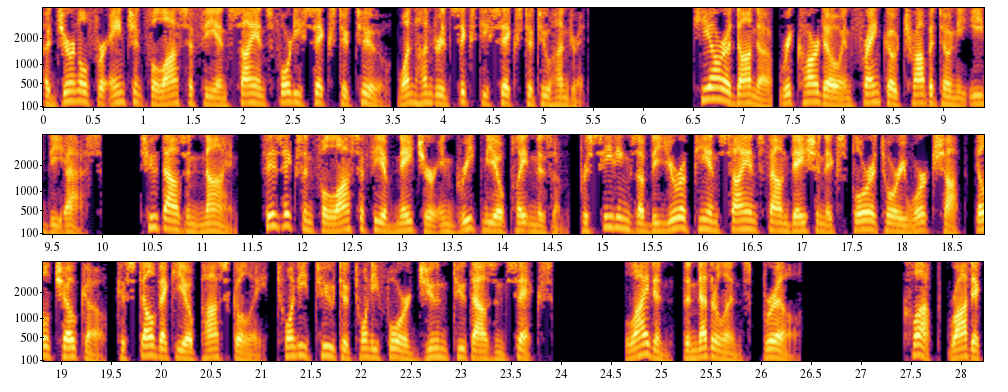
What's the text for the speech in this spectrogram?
a journal for ancient philosophy and science 46–2, 166–200. Chiaradonna, Riccardo and Franco Trabattoni eds. 2009. Physics and Philosophy of Nature in Greek Neoplatonism, Proceedings of the European Science Foundation Exploratory Workshop, Il Ciocco, Castelvecchio Pascoli, 22–24 June 2006. Leiden, The Netherlands, Brill. Chlup, Radek,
